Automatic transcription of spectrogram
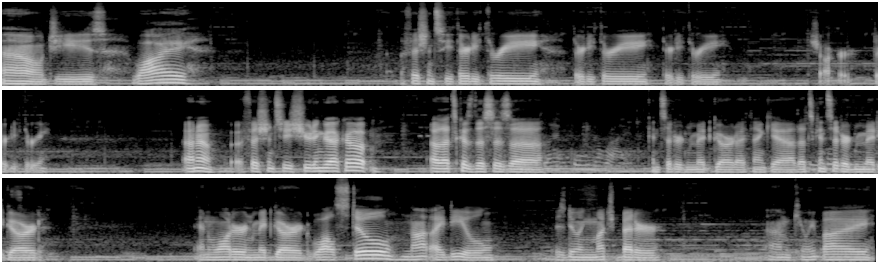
Oh, jeez. Why? Efficiency 33, 33, 33. Shocker. 33. Oh no, efficiency's shooting back up. Oh, that's because this is uh, considered Midgard, I think. Yeah, that's considered Midgard. And water in Midgard, while still not ideal, is doing much better. Um, can we buy,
